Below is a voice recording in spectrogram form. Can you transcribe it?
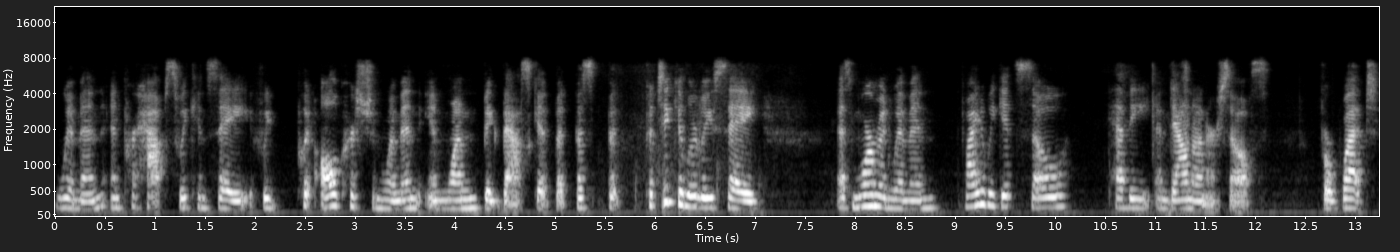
women, and perhaps we can say if we put all Christian women in one big basket, but but particularly say as Mormon women, why do we get so heavy and down on ourselves for what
